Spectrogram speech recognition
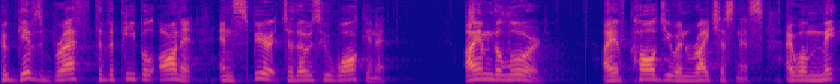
who gives breath to the people on it and spirit to those who walk in it. I am the Lord. I have called you in righteousness. I will, make,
